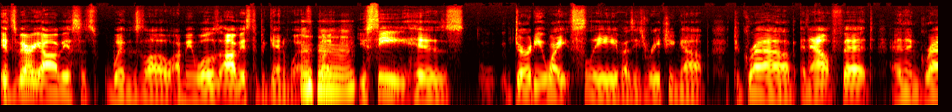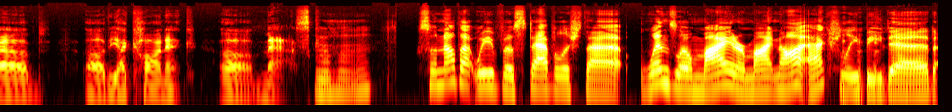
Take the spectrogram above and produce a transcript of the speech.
it's very obvious it's Winslow. I mean, well, it's obvious to begin with, Mhm. but you see his dirty white sleeve as he's reaching up to grab an outfit and then grab uh, the iconic uh, mask. Mm-hmm. So now that we've established that Winslow might or might not actually be dead,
